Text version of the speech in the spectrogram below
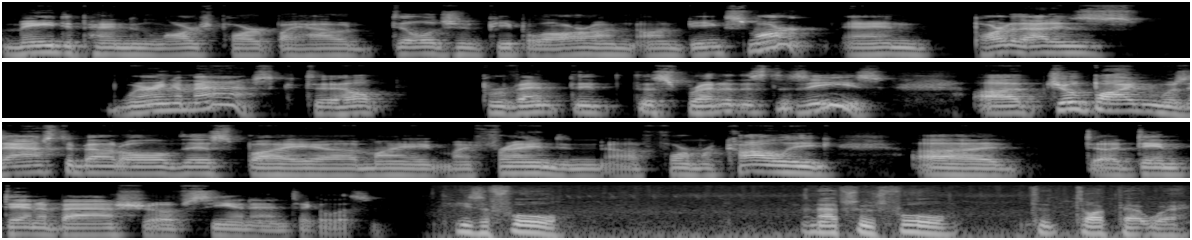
may depend in large part by how diligent people are on, on being smart. And part of that is wearing a mask to help prevent the, the spread of this disease. Uh, Joe Biden was asked about all of this by uh, my, my friend and uh, former colleague, uh, uh, Dan, Dana Bash of CNN. Take a listen. He's a fool, an absolute fool to talk that way.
